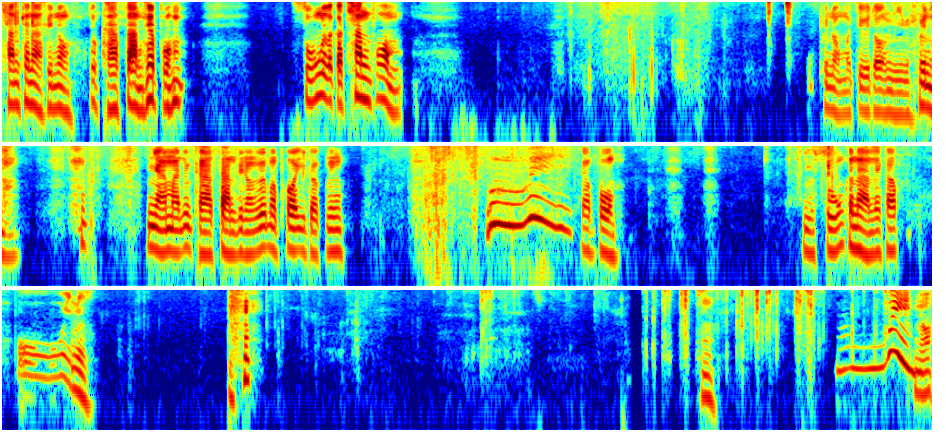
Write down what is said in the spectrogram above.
ชันขนาดพี่น้องจนขาสั่นครับผม สูงแล้วก็ชันพร้อมพี่น้องมาเจอดอกนี้ไหมพี่น้องยางมาจนขาสั่นพี่น้องเอ้ยมาพออีกดอกหนึ่งอุ้ครับผม อยู่สูงขนาดเลยครับ โอ้ยนี่โอ้ยเนาะ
